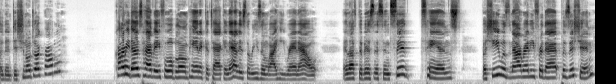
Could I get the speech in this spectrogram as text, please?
an additional drug problem? Carmy does have a full blown panic attack, and that is the reason why he ran out and left the business in Sid's hands. But she was not ready for that position.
